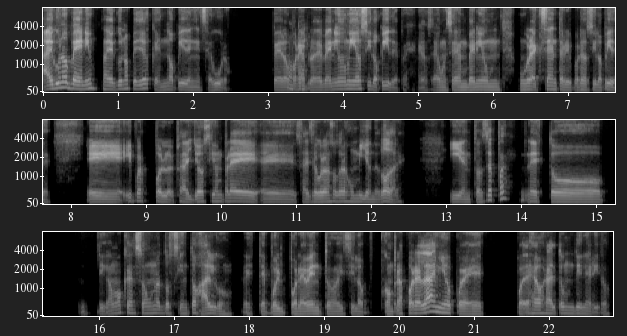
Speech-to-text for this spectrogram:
Hay algunos venues, hay algunos pedidos que no piden el seguro. Pero, por ejemplo, el venue mío sí lo pide, pues. O sea, un, un venue, un, un rec center, y por eso sí lo pide. Eh, y pues, por, o sea, yo siempre, eh, o sea, el seguro de nosotros es un millón de dólares. Y entonces, pues, esto, digamos que son unos 200 algo este, por, por evento. Y si lo compras por el año, pues puedes ahorrarte un dinerito.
